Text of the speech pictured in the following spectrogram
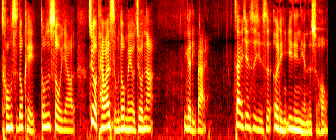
同时都可以，都是受邀。只有台湾什么都没有，只有那一个礼拜。再一件事情是，二零一零年的时候，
